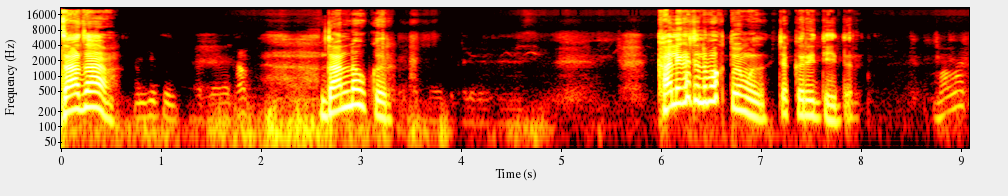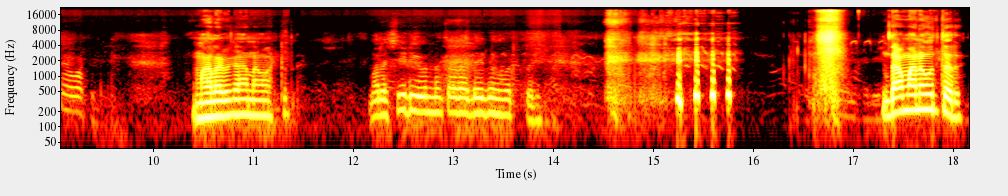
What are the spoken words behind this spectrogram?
जा जा. जा न लवकर. खाली कशाला बघतोय मग? चक्कर येते तर. मला काय वाटत मला बी गाणं वाटत मला शिडीवरनं चढा लय भीती वाटतं. दामानं उतर.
